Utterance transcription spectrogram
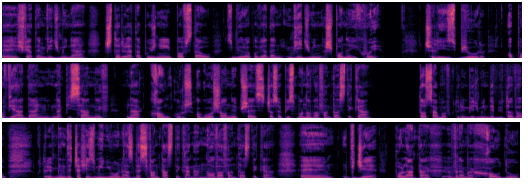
e, światem Wiedźmina. Cztery lata później powstał zbiór opowiadań Wiedźmin, Szpony i Kły, czyli zbiór opowiadań napisanych na konkurs ogłoszony przez czasopismo Nowa Fantastyka to samo, w którym Wiedźmin debiutował, które w międzyczasie zmieniło nazwę z Fantastyka na Nowa Fantastyka, e, gdzie po latach w ramach hołdu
